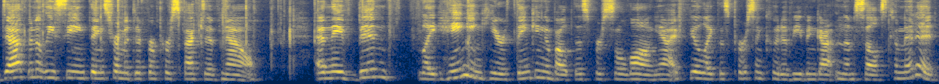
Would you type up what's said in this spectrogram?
Definitely seeing things from a different perspective now. And they've been like hanging here thinking about this for so long. Yeah, I feel like this person could have even gotten themselves committed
